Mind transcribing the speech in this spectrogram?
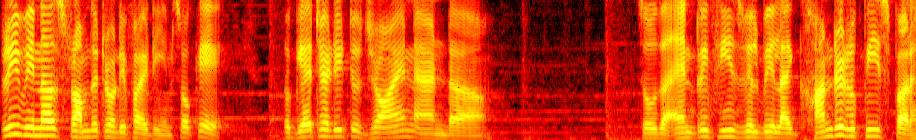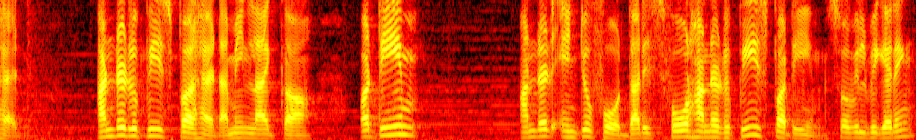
three winners from the 25 teams. Okay. So get ready to join and uh, so the entry fees will be like 100 rupees per head. 100 rupees per head. I mean like uh, per team 100 into 4 that is 400 rupees per team. So we'll be getting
